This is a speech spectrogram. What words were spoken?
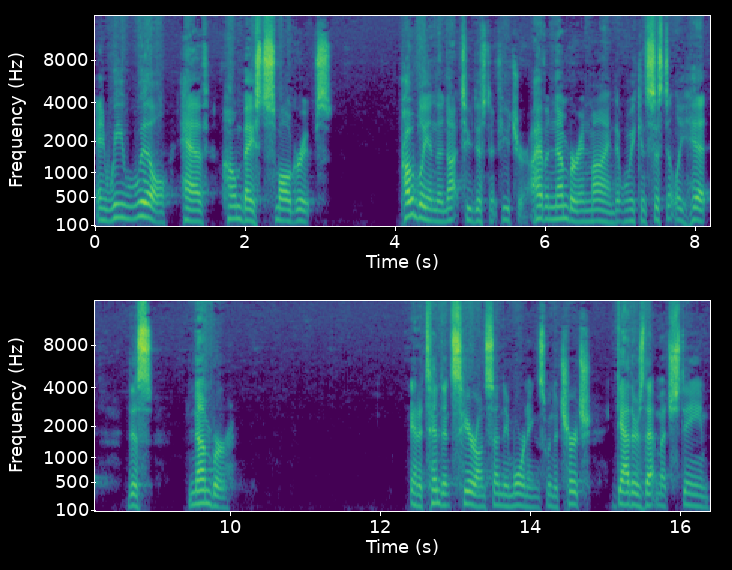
And we will have home based small groups probably in the not too distant future. I have a number in mind that when we consistently hit this number in attendance here on Sunday mornings, when the church gathers that much steam,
